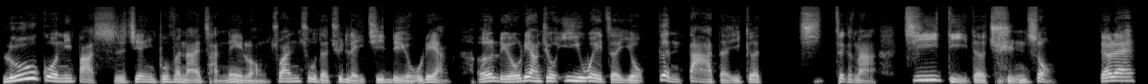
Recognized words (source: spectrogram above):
如果你把时间一部分拿来产内容，专注的去累积流量，而流量就意味着有更大的一个基这个什么基底的群众。对不对？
